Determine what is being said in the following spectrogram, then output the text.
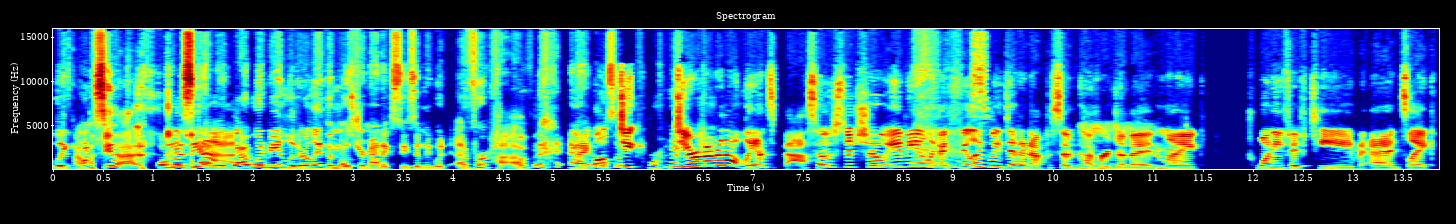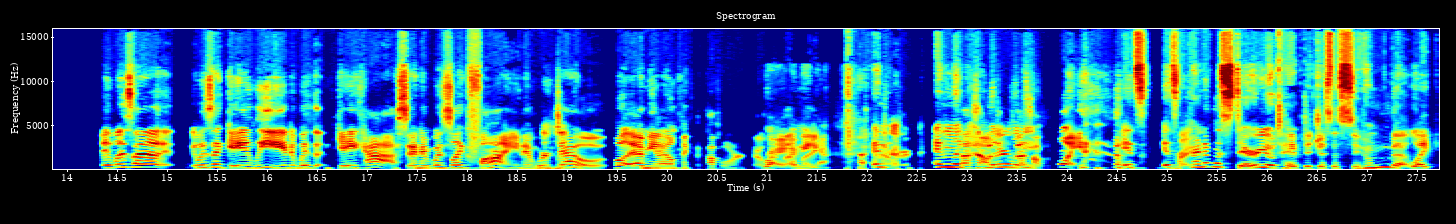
like I want to see that. I want to see that. Like, That would be literally the most dramatic season we would ever have. And I Well, also do, do you remember that Lance Bass hosted show, Amy? Like I feel like we did an episode coverage of it mm. and like 2015 and like it was a it was a gay lead with gay cast and it was like fine. It worked Mhm. out. Well, I mean, I don't think the couple worked out. right. but, I mean, like, yeah. And and like that's not literally, that's not the point. it's it's Right. kind of a stereotype to just assume that like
